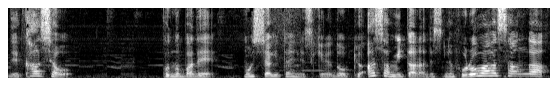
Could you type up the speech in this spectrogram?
で感謝をこの場で申し上げたいんですけれど今日朝見たらですねフォロワーさんが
